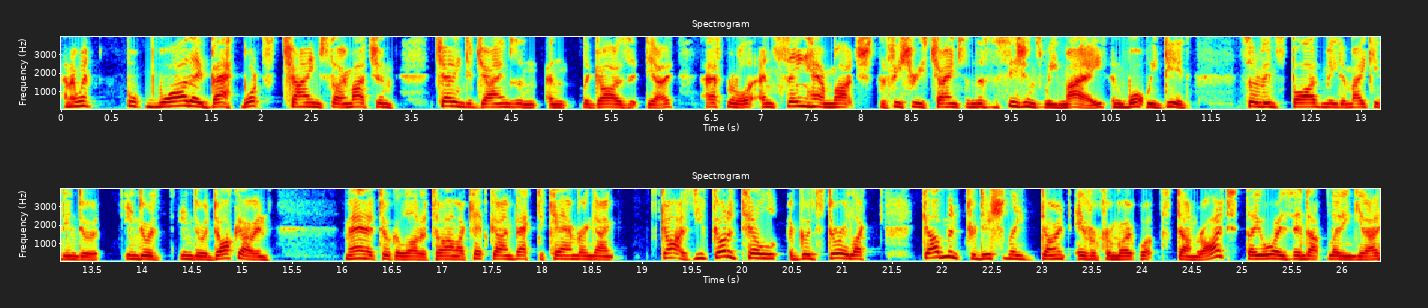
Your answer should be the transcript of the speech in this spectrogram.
And I went, well, why are they back? What's changed so much? And chatting to James and, and the guys that, you know, Admiral and seeing how much the fisheries changed and the decisions we made and what we did sort of inspired me to make it into a, into a, into a doco. And man, it took a lot of time. I kept going back to Canberra and going, guys, you've got to tell a good story. Like government traditionally don't ever promote what's done right. They always end up letting, you know,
